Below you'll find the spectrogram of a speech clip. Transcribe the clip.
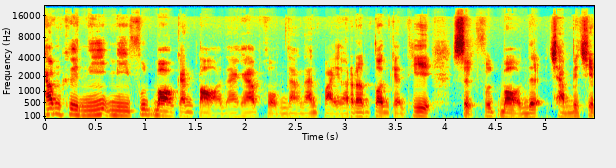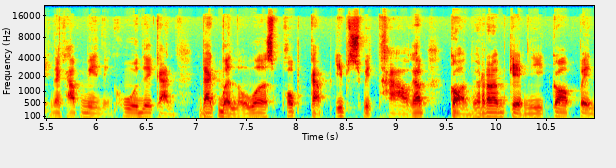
ค่ำคืนนี้มีฟุตบอลกันต่อนะครับ ผมดังนั้นไปเริ่มต้นกันที่ศึกฟุตบอลเดอะแชมเปี้ยนชิพนะครับมีหนึ่งคู่ด้วยกัน Blackburn Rovers พบกับ Ipswich Town ครับก่อนเริ่มเกมนี้ก็เป็น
